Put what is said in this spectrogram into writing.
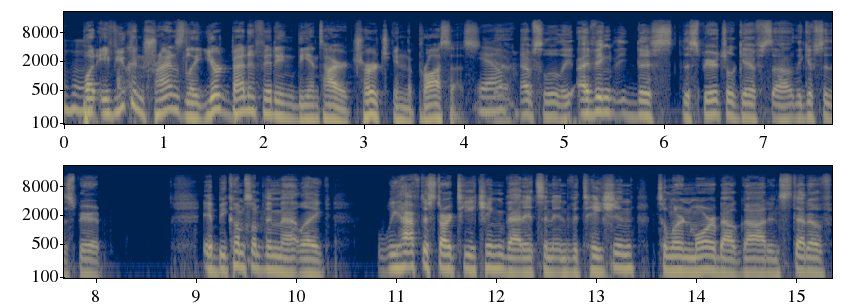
Mm-hmm. but if you can translate you're benefiting the entire church in the process yeah. Yeah, absolutely. I think this the spiritual gifts, uh, the gifts of the spirit, it becomes something that like we have to start teaching that it's an invitation to learn more about God instead of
